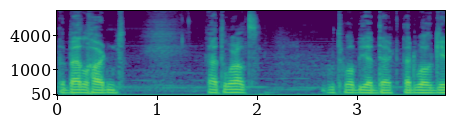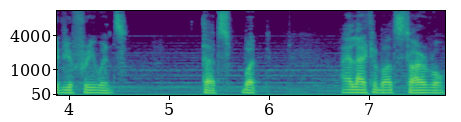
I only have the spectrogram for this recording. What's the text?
the Battle Hardened at Worlds. It will be a deck that will give you free wins. That's what I like about Starvo.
